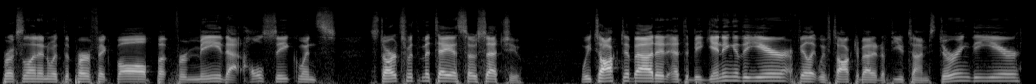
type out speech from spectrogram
Brooks Lennon with the perfect ball, but for me, that whole sequence starts with Matheus Rossetto. We talked about it at the beginning of the year. I feel like we've talked about it a few times during the year.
